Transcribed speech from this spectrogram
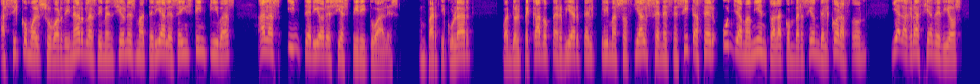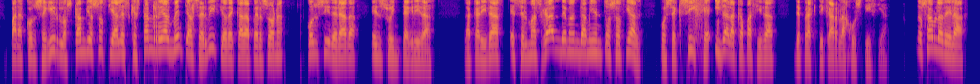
así como el subordinar las dimensiones materiales e instintivas a las interiores y espirituales. En particular, cuando el pecado pervierte el clima social, se necesita hacer un llamamiento a la conversión del corazón y a la gracia de Dios para conseguir los cambios sociales que están realmente al servicio de cada persona considerada en su integridad. La caridad es el más grande mandamiento social, pues exige y da la capacidad de practicar la justicia. Nos habla de la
